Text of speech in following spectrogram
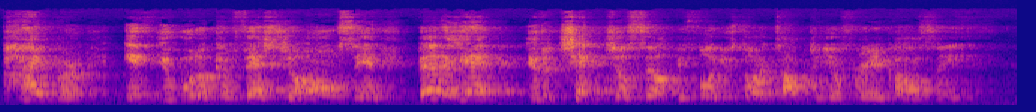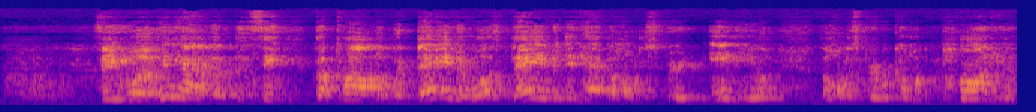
piper if you would have confessed your own sin. Better yet, you'd have checked yourself before you started talking to your friend called sin. See, what we have, see, the problem with David was David didn't have the Holy Spirit in him. The Holy Spirit would come upon him.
